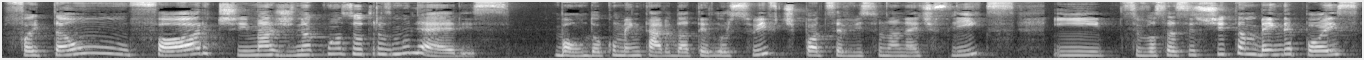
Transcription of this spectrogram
foi tão forte, imagina com as outras mulheres. Bom, o documentário da Taylor Swift pode ser visto na Netflix e se você assistir também depois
